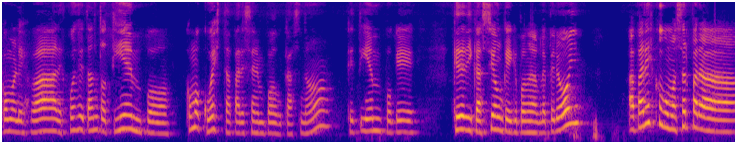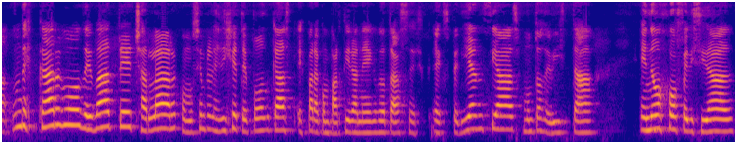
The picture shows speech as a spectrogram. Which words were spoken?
¿cómo les va? Después de tanto tiempo. ¿Cómo cuesta aparecer en podcast, no? Qué tiempo, qué, qué dedicación que hay que ponerle. Pero hoy aparezco como hacer para un descargo, debate, charlar. Como siempre les dije, este podcast es para compartir anécdotas, experiencias, puntos de vista, enojo, felicidad.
